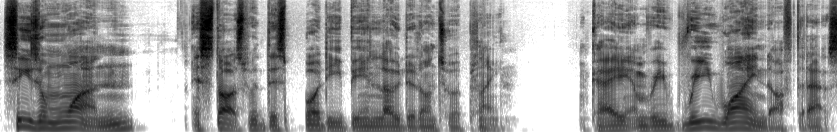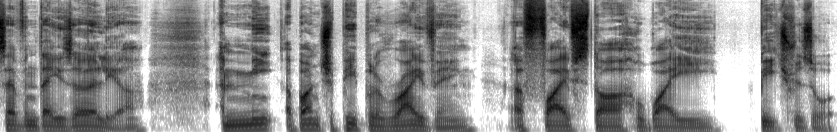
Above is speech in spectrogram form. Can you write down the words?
Season one, it starts with this body being loaded onto a plane. Okay. And we rewind after that seven days earlier and meet a bunch of people arriving at a five star Hawaii beach resort.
